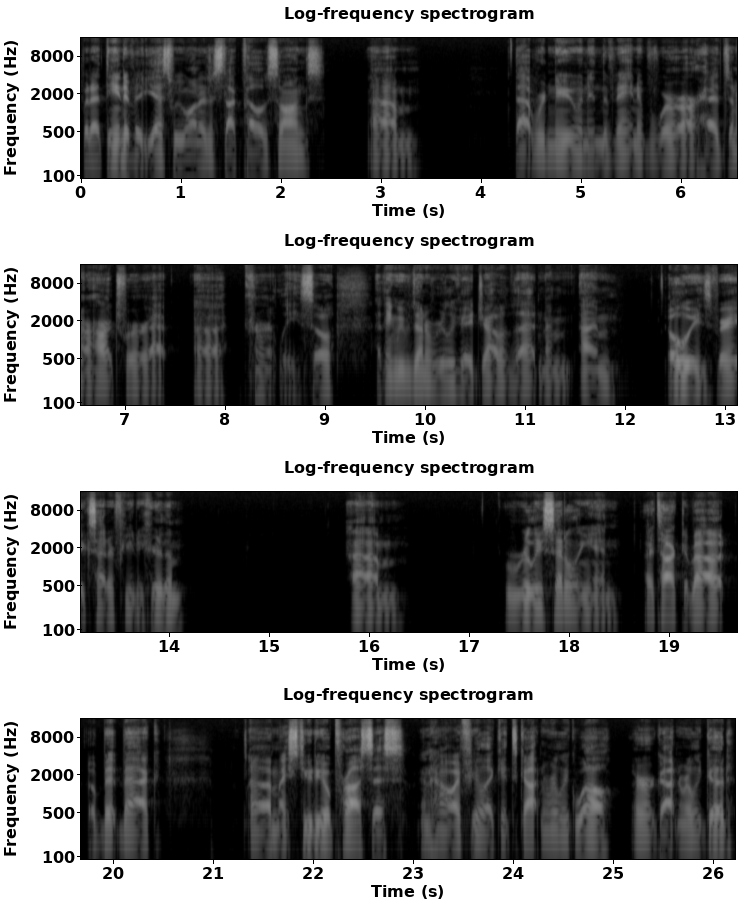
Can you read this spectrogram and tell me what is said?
But at the end of it, yes, we wanted a stockpile of songs um, that were new and in the vein of where our heads and our hearts were at uh, currently. So I think we've done a really great job of that, and I'm I'm always very excited for you to hear them. Um, really settling in. I talked about a bit back uh, my studio process and how I feel like it's gotten really well or gotten really good.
